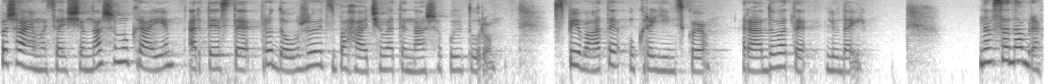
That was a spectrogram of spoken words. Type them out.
Пишаємося, що в нашому краї артисти продовжують збагачувати нашу культуру, співати українською, радувати людей. На все добре!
